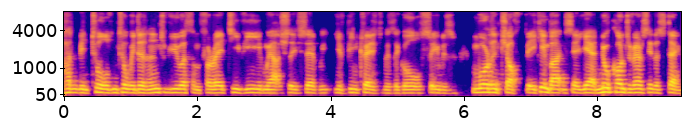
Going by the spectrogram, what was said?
hadn't been told until we did an interview with him for Red TV, and we actually said, we, "You've been credited with the goal." So he was more than chuffed. But he came back and said, "Yeah, no controversy this time."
